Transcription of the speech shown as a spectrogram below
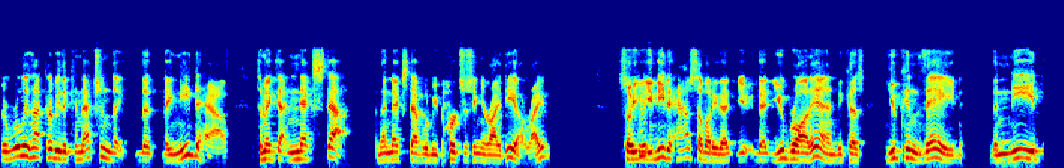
there really is not going to be the connection they, that they need to have to make that next step. And that next step would be purchasing your idea, right? So you, mm-hmm. you need to have somebody that you that you brought in because you conveyed the need,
